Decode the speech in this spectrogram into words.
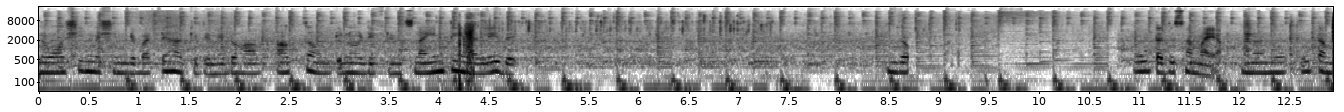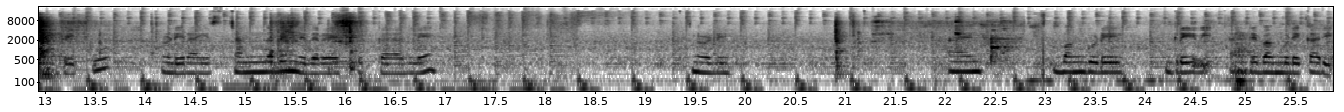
ನಾನು ವಾಷಿಂಗ್ ಮೆಷಿನ್ಗೆ ಬಟ್ಟೆ ಹಾಕಿದ್ದೇನೆ. ಇದು ಆಗ್ತಾ ಉಂಟು ನೋಡಿ ಫ್ರೆಂಡ್ಸ್ ನೈನ್ಟೀನಲ್ಲಿ ಇದೆ. ಈಗ ಊಟದ ಸಮಯ. ನಾನು ಊಟ ಮಾಡಬೇಕು. ನೋಡಿ ರೈಸ್ ಚಂದ ಬೆಂದಿದೆ. ರೈಸ್ ಕುಕ್ಕರಲ್ಲಿ. ನೋಡಿ. ಆ್ಯಂಡ್ ಬಂಗುಡೆ ಗ್ರೇವಿ, ಅಂದರೆ ಬಂಗುಡೆ ಕರಿ.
